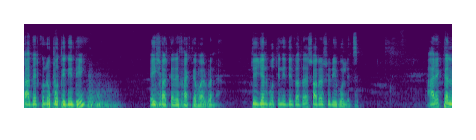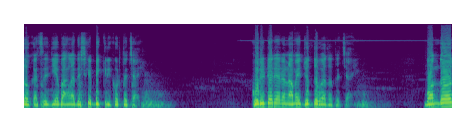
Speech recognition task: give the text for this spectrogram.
তাদের কোনো প্রতিনিধি এই সরকারে থাকতে পারবে না। দুইজন প্রতিনিধির কথা সরাসরি বলেছে। আরেকটা লোক আছে, যে বাংলাদেশকে বিক্রি করতে চায়। করিডোরের নামে যুদ্ধ বাঁধাতে চায়। বন্দর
